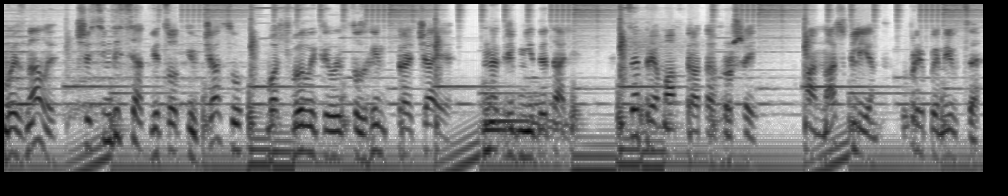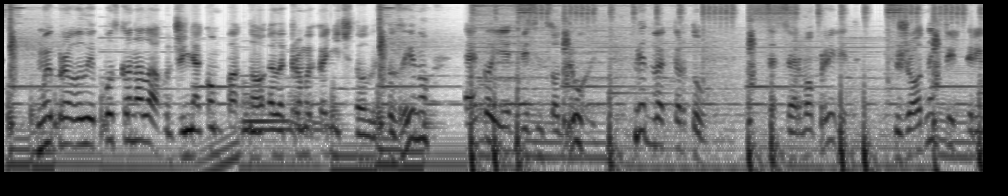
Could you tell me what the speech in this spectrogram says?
Ви знали, що 70% часу ваш великий листозгин втрачає на дрібні деталі. Це пряма втрата грошей. А наш клієнт припинив це. Ми провели пусконалагодження компактного електромеханічного листозгину EcoES 802 від Vector Tool. Це сервопривід, жодних фільтрів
